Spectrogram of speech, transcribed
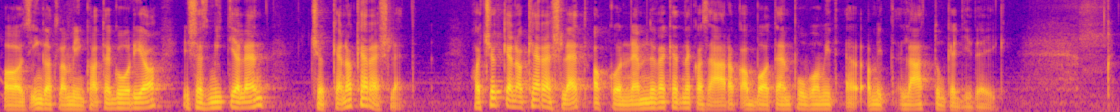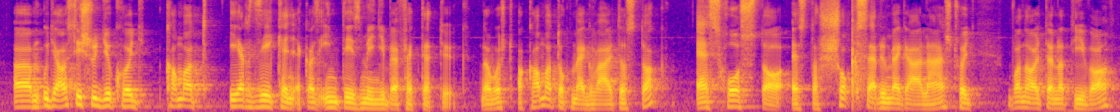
az ingatlan kategória, és ez mit jelent? Csökken a kereslet. Ha csökken a kereslet, akkor nem növekednek az árak abba a tempóban, amit, amit láttunk egy ideig. Ugye azt is tudjuk, hogy kamat érzékenyek az intézményi befektetők. Na most a kamatok megváltoztak, ez hozta ezt a sokszerű megállást, hogy van alternatíva,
